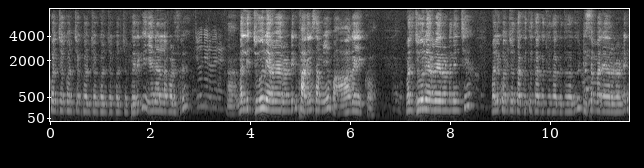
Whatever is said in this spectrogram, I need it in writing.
కొంచెం కొంచెం కొంచెం కొంచెం కొంచెం పెరిగి ఏ నెలలో కూడా సరే? మళ్ళీ జూన్ ఇరవై రెండుకి పగల సమయం బాగా ఎక్కువ. మళ్ళీ జూన్ ఇరవై రెండు నుంచి మళ్ళీ కొంచెం తగ్గుతూ తగ్గుతూ తగ్గుతూ తగ్గుతూ డిసెంబర్ ఇరవై రెండుకి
